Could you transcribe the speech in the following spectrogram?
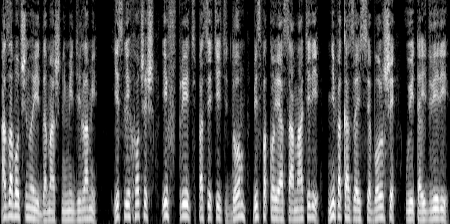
озабоченный домашними делами. Если хочешь и впредь посетить дом, беспокоясь о матери, не показывайся больше у этой двери.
